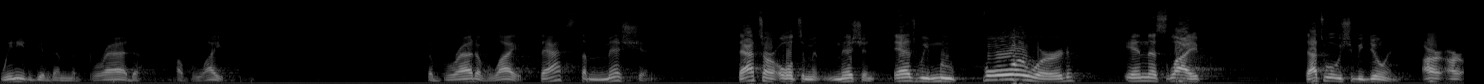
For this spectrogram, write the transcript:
We need to give them the bread of life. The bread of life. That's the mission. That's our ultimate mission. As we move forward in this life, that's what we should be doing. Our, our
